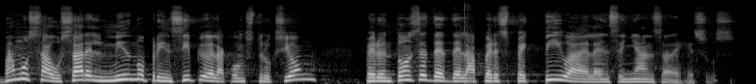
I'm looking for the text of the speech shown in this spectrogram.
Vamos a usar el mismo principio de la construcción, pero entonces desde la perspectiva de la enseñanza de Jesús.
